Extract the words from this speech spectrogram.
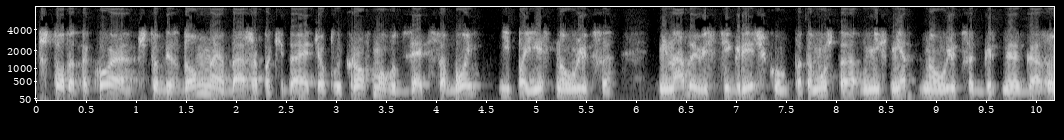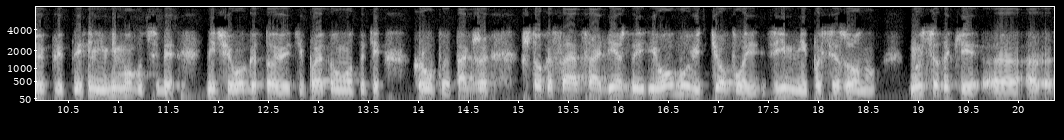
что-то такое, что бездомные, даже покидая теплый кров, могут взять с собой и поесть на улице – не надо вести гречку, потому что у них нет на улице э, газовой плиты, они не могут себе ничего готовить, и поэтому вот эти крупы. Также, что касается одежды и обуви теплой, зимней по сезону, мы все-таки э,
